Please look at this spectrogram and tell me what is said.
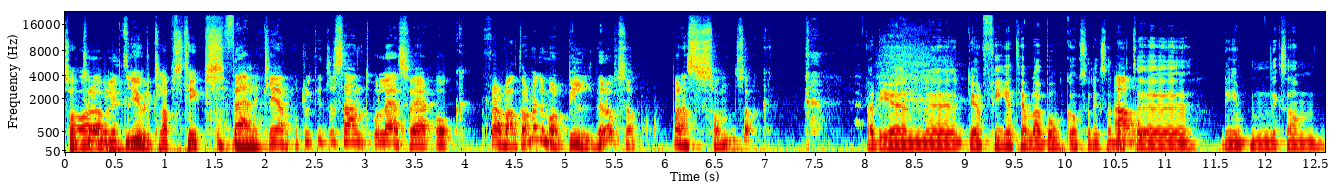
Så Otroligt- eh, julklappstips. Verkligen. Otroligt intressant och läsvärd och framförallt har de väldigt bra bilder också. Bara en sån sak. Ja, det är en, eh, det är en fet jävla bok också liksom. Det, är Ja. inte, det är ingen liksom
